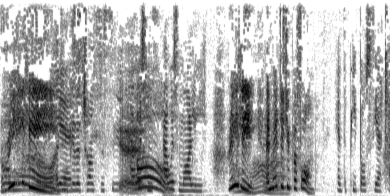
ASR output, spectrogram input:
Really? Oh, I didn't Yes. get a chance to see I it. was, Oh. I was Molly Really? And where did you perform? at the People's Theatre.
